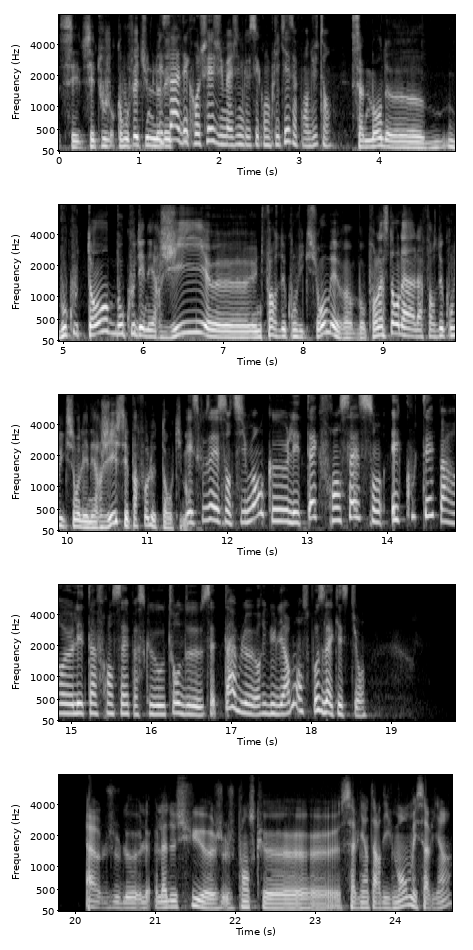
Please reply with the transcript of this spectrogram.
c'est toujours. Quand vous faites une levée. Et ça, à décrocher, j'imagine que c'est compliqué, ça prend du temps. Ça demande euh, beaucoup de temps, beaucoup d'énergie, euh, une force de conviction. Mais bon, pour l'instant, on a la force de conviction et l'énergie. C'est parfois le temps qui manque. Est-ce que vous avez le sentiment que les techs françaises sont écoutées par euh, l'État français? Parce qu'autour de cette table, régulièrement, on se pose la question. Là-dessus, euh, je, pense que euh, ça vient tardivement, mais ça vient.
